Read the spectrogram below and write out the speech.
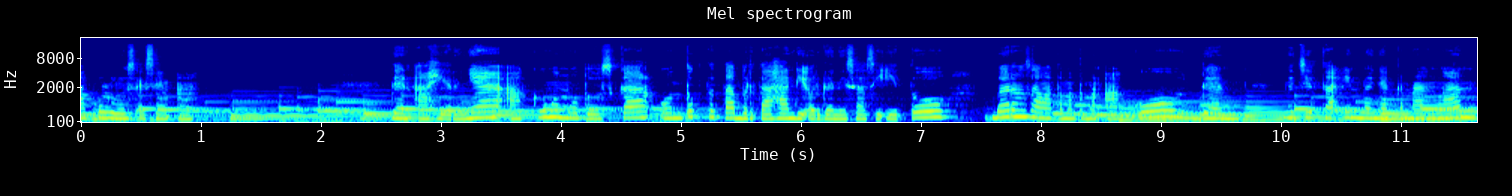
aku lulus SMA. Dan akhirnya aku memutuskan untuk tetap bertahan di organisasi itu bareng sama teman-teman aku dan ngeciptain banyak kenangan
